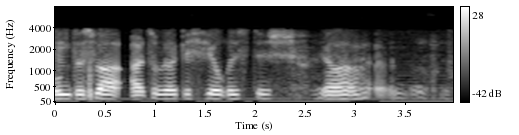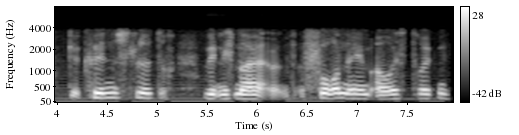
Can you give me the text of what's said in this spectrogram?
Und das war also wirklich juristisch ja gekünstelt will ich mal vornehm ausdrücken.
